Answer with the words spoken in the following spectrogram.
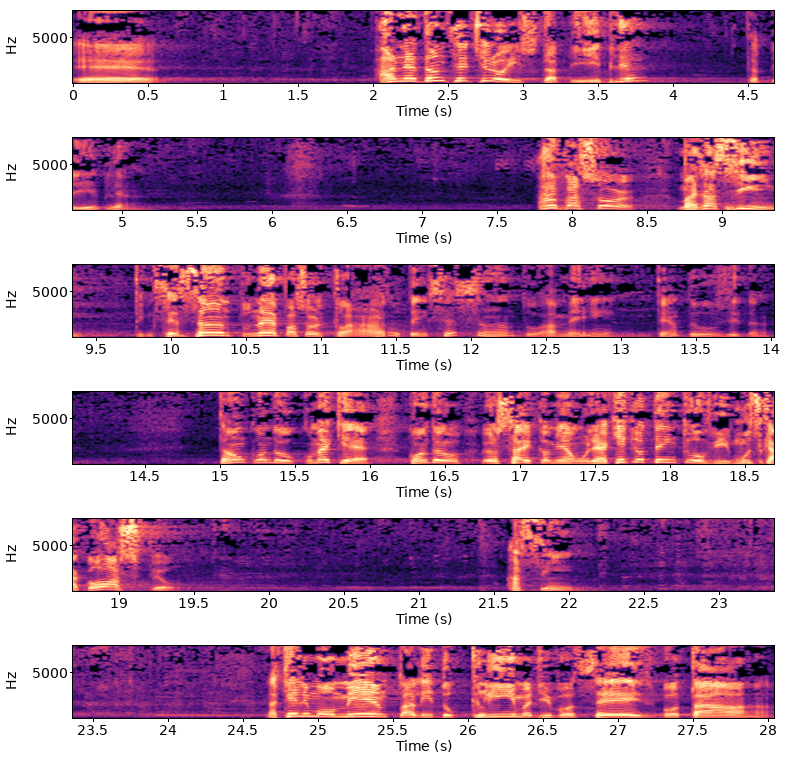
É, ah, né, de onde você tirou isso? Da Bíblia? Da Bíblia. Ah, pastor, mas assim, tem que ser santo, né, pastor? Claro, tem que ser santo, amém, não tenha dúvida. Então, quando, como é que é? Quando eu, eu saio com a minha mulher, o que, que eu tenho que ouvir? Música gospel? Assim. Naquele momento ali do clima de vocês, botar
